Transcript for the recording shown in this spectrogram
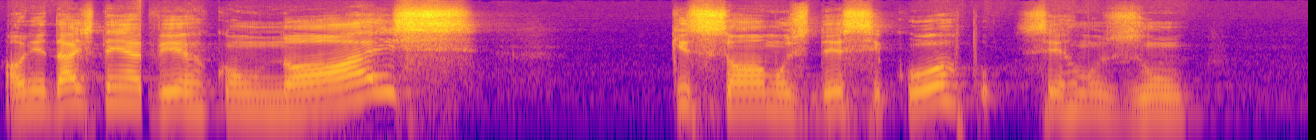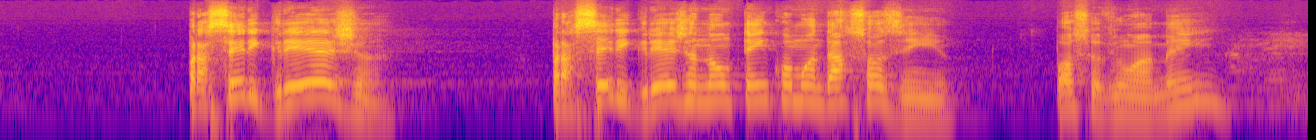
A unidade tem a ver com nós que somos desse corpo sermos um. Para ser igreja, para ser igreja não tem como andar sozinho. Posso ouvir um amém? amém?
